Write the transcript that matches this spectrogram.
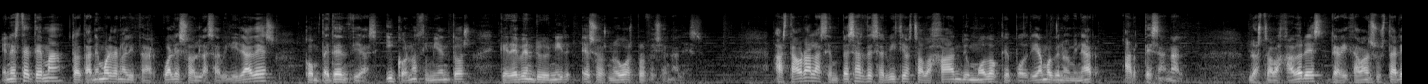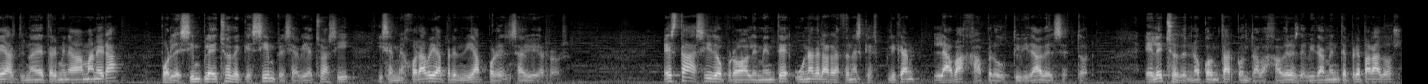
En este tema trataremos de analizar cuáles son las habilidades, competencias y conocimientos que deben reunir esos nuevos profesionales. Hasta ahora las empresas de servicios trabajaban de un modo que podríamos denominar artesanal. Los trabajadores realizaban sus tareas de una determinada manera por el simple hecho de que siempre se había hecho así y se mejoraba y aprendía por ensayo y error. Esta ha sido probablemente una de las razones que explican la baja productividad del sector. El hecho de no contar con trabajadores debidamente preparados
